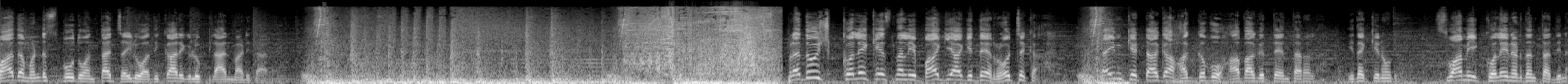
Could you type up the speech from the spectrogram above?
ವಾದ ಮಂಡಿಸಬಹುದು ಅಂತ ಜೈಲು ಅಧಿಕಾರಿಗಳು ಪ್ಲಾನ್ ಮಾಡಿದ್ದಾರೆ. ಪ್ರದೂಷ್ ಕೊಲೆ ಕೇಸ್ನಲ್ಲಿ ಭಾಗಿಯಾಗಿದ್ದೆ ರೋಚಕ. ಟೈಮ್ ಕೆಟ್ಟಾಗ ಹಗ್ಗವು ಹಾವಾಗುತ್ತೆ ಅಂತಾರಲ್ಲ, ಇದಕ್ಕೆ ನೋಡಿ. ಸ್ವಾಮಿ ಕೊಲೆ ನಡೆದಂತ ದಿನ,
